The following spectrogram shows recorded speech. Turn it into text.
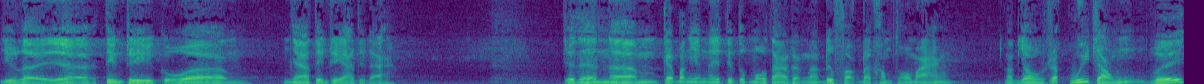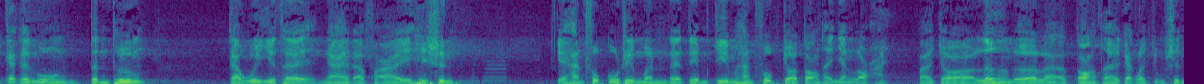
như lời uh, tiên tri của uh, nhà tiên tri a tư đà cho nên uh, các bản nhân này tiếp tục mô tả rằng là đức phật đã không thỏa mãn mặc dầu rất quý trọng với các cái nguồn tình thương cao quý như thế ngài đã phải hy sinh cái hạnh phúc của riêng mình để tìm kiếm hạnh phúc cho toàn thể nhân loại và cho lớn hơn nữa là toàn thể các loài chúng sinh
